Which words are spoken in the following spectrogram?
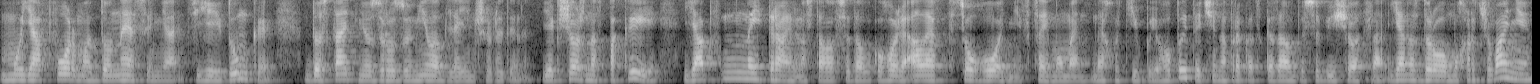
моя форма донесення цієї думки достатньо зрозуміла для іншої людини. Якщо ж навпаки, я б нейтрально ставився до алкоголю, але сьогодні, в цей момент, не хотів би його пити, чи, наприклад, сказав би собі, що «Та, я на здоровому харчуванні,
